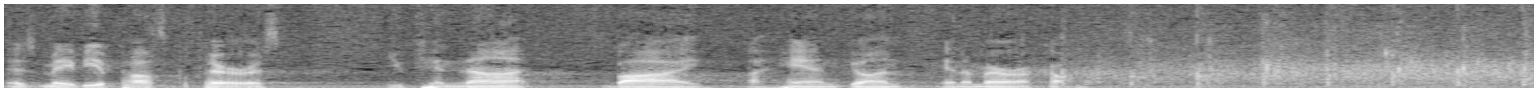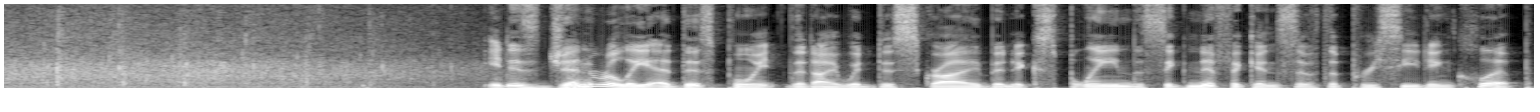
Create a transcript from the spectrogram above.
as maybe a possible terrorist, you cannot buy a handgun in America. It is generally at this point that I would describe and explain the significance of the preceding clip,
